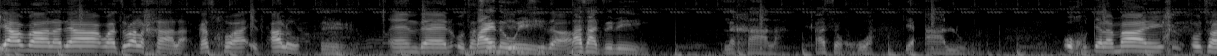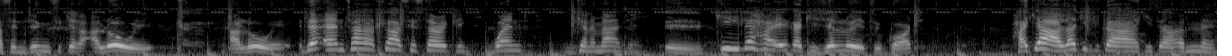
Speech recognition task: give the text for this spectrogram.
Ke a bala da wa tseba lekgala ka sekgowa it's and then o By the way, ba sa tsebeng legala ka sekgowa ke aloe. o kgutlela mane o tswa St James ke re aloe aloe the entire class hysterically went you can imagine. Ke ile gae ka ke jelletswe god. Ga ke a ja ke fitlha ke tsa mme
